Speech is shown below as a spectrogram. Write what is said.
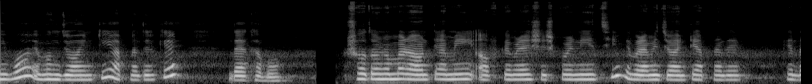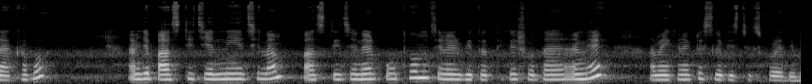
নিব এবং জয়েন্টটি আপনাদেরকে দেখাবো। সতেরো নম্বর রাউন্ডটি আমি অফ ক্যামেরায় শেষ করে নিয়েছি। এবার আমি জয়েন্টটি আপনাদেরকে দেখাবো। আমি যে পাঁচটি চেন নিয়েছিলাম, পাঁচটি চেনের প্রথম চেনের ভিতর থেকে সুতা এনে আমি এখানে একটা স্লিপ স্টিচ করে দিব।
